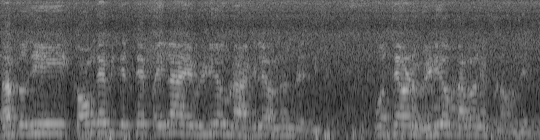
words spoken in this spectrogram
ਤਾਂ ਤੁਸੀਂ ਕਹੋਗੇ ਵੀ ਜਿੱਥੇ ਪਹਿਲਾਂ ਇਹ ਵੀਡੀਓ ਬਣਾ ਕੇ ਲਿਆਉਂਦੇ ਹੁੰਦੇ ਸੀ, ਉੱਥੇ ਹੁਣ ਵੀਡੀਓ ਕਦੋਂ ਨਹੀਂ ਬਣਾਉਂਦੇ ਜੀ?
